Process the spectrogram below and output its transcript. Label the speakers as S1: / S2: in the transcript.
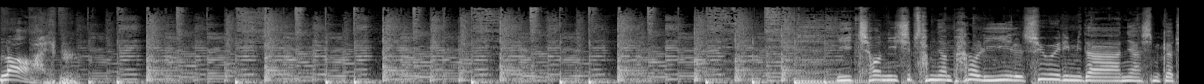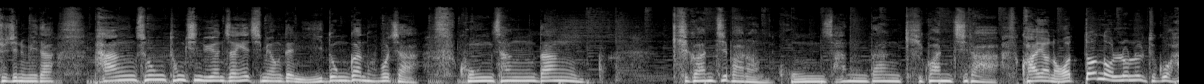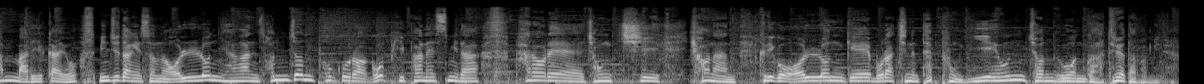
S1: 라이브 2023년 8월 2일 수요일입니다. 안녕하십니까. 주진우입니다. 방송통신위원장에 지명된 이동관 후보자, 공상당 기관지 발언, 공산당 기관지라. 과연 어떤 언론을 두고 한 말일까요? 민주당에서는 언론 향한 선전포고라고 비판했습니다. 8월의 정치 현안, 그리고 언론계에 몰아치는 태풍, 이해훈 전 의원과 들여다봅니다.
